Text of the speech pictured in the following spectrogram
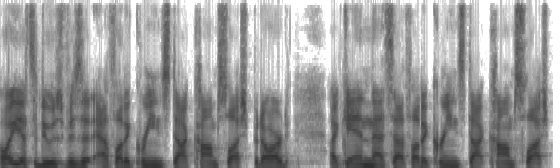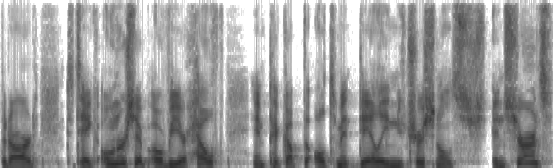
All you have to do is visit athleticgreens.com slash Bedard. Again, that's athleticgreens.com slash Bedard to take ownership over your health and pick up the ultimate daily nutritional insurance.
